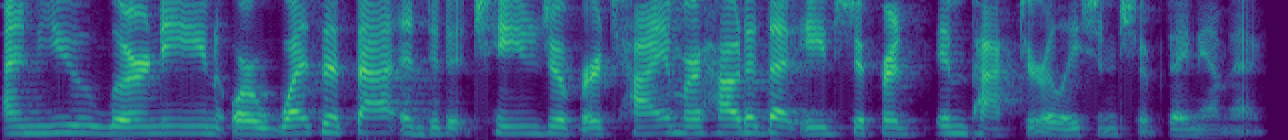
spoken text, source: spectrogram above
and you learning, or was it that? And did it change over time, or how did that age difference impact your relationship dynamic?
